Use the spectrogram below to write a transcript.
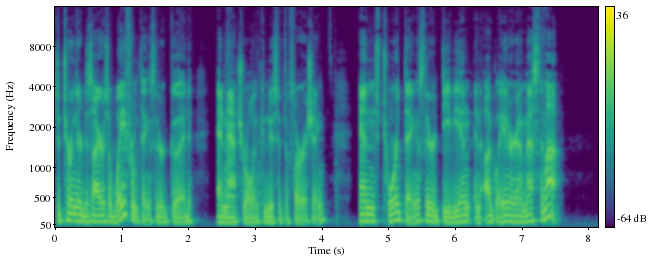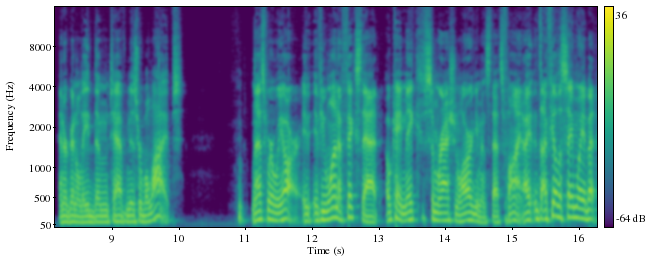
to turn their desires away from things that are good and natural and conducive to flourishing and toward things that are deviant and ugly and are going to mess them up and are going to lead them to have miserable lives. That's where we are. If you want to fix that, okay, make some rational arguments. That's fine. I, I, feel the same way about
